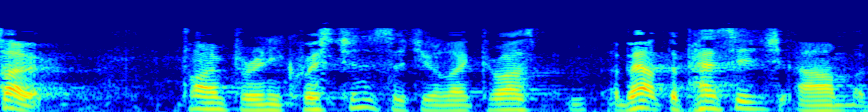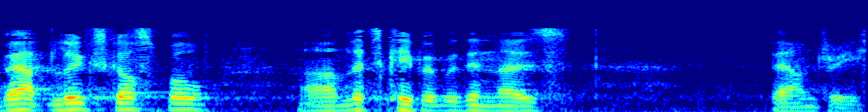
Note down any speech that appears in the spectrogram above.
So, time for any questions that you'd like to ask about the passage, um, about Luke's Gospel. Um, let's keep it within those boundaries.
